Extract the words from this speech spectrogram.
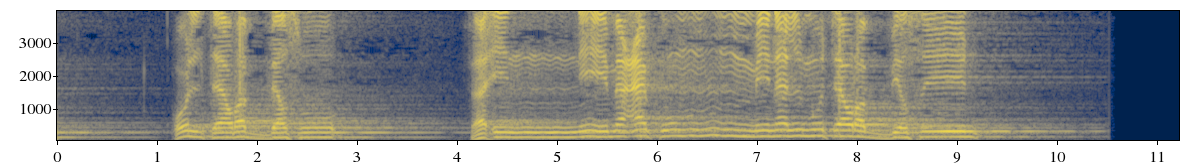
قل تربصوا فإني معكم من المتربصين.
